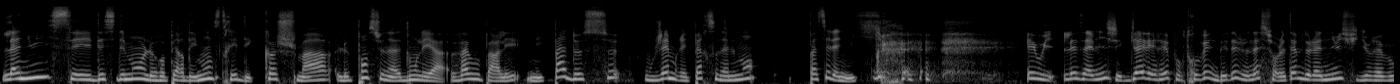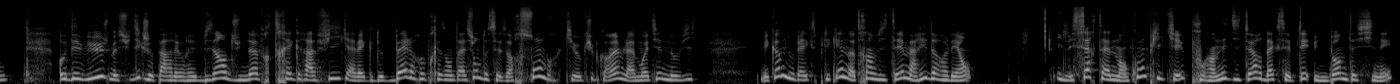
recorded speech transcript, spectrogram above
La nuit, c'est décidément le repère des monstres et des cauchemars. Le pensionnat dont Léa va vous parler n'est pas de ceux où j'aimerais personnellement passer la nuit. Et oui, les amis, j'ai galéré pour trouver une BD jeunesse sur le thème de la nuit, figurez-vous. Au début, je me suis dit que je parlerais bien d'une œuvre très graphique avec de belles représentations de ces heures sombres qui occupent quand même la moitié de nos vies. Mais comme nous l'a expliqué notre invitée Marie d'Orléans, il est certainement compliqué pour un éditeur d'accepter une bande dessinée,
